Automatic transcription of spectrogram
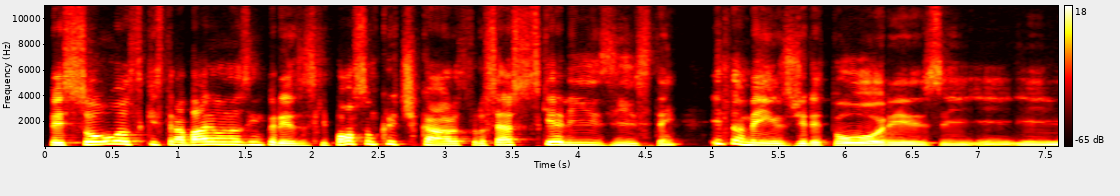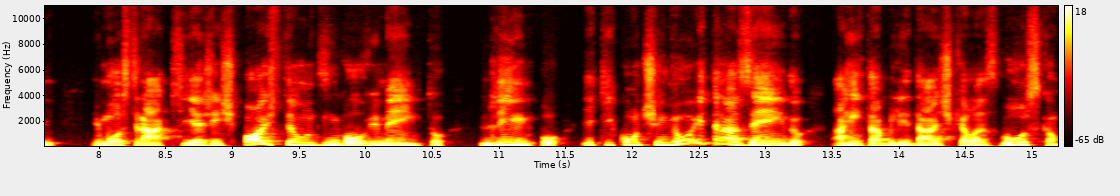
pessoas que trabalham nas empresas que possam criticar os processos que ali existem, e também os diretores, e, e, e mostrar que a gente pode ter um desenvolvimento limpo e que continue trazendo a rentabilidade que elas buscam,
